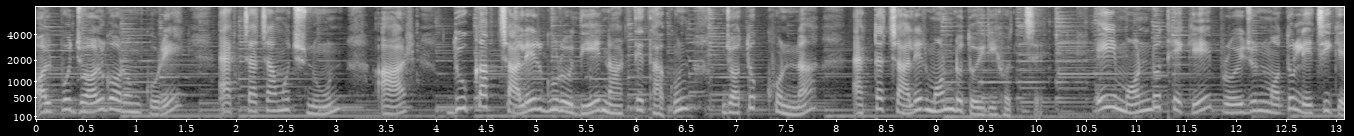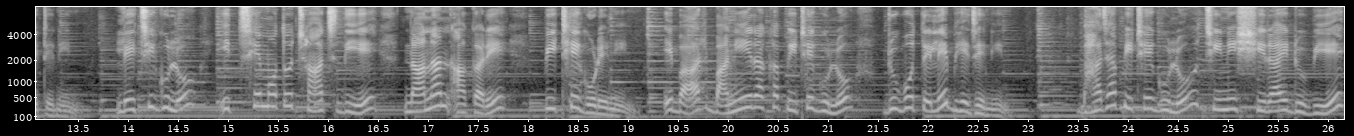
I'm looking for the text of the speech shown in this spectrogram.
অল্প জল গরম করে এক চা চামচ নুন আর দু কাপ চালের গুঁড়ো দিয়ে নাড়তে থাকুন যতক্ষণ না একটা চালের মণ্ড তৈরি হচ্ছে। এই মণ্ড থেকে প্রয়োজন মতো লেচি কেটে নিন। লেচিগুলো ইচ্ছে মতো ছাঁচ দিয়ে নানান আকারে পিঠে গড়ে নিন। এবার বানিয়ে রাখা পিঠেগুলো ডুবো তেলে ভেজে নিন। ভাজা পিঠেগুলো চিনির শিরায় ডুবিয়ে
